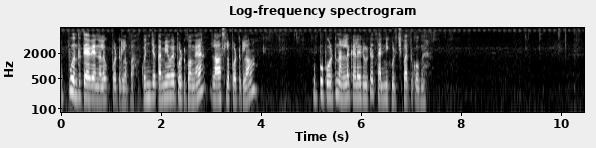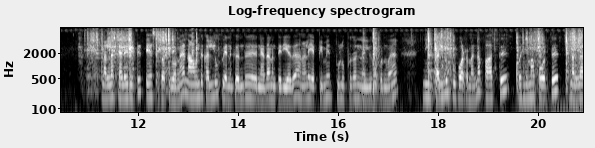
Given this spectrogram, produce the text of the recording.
உப்பு வந்து தேவையான அளவுக்கு போட்டுக்கலாம்ப்பா. கொஞ்சம் கம்மியாகவே போட்டுக்கோங்க. லாஸ்ட்டில் போட்டுக்கலாம். உப்பு போட்டு நல்லா கிளறி விட்டு தண்ணி குடித்து பார்த்துக்கோங்க. நல்லா கிளறிட்டு டேஸ்ட் பார்த்துக்கோங்க நான் வந்து கல் உப்பு எனக்கு வந்து நிதானம் தெரியாது. அதனால் எப்பயுமே துளுப்பு தான் நான் யூஸ் பண்ணுவேன். நீங்கள் கல் உப்பு போடுற மாதிரினா பார்த்து கொஞ்சமாக போட்டு நல்லா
